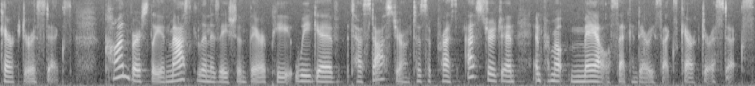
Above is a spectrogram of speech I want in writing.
characteristics. Conversely, in masculinization therapy, we give testosterone to suppress estrogen and promote male secondary sex characteristics.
